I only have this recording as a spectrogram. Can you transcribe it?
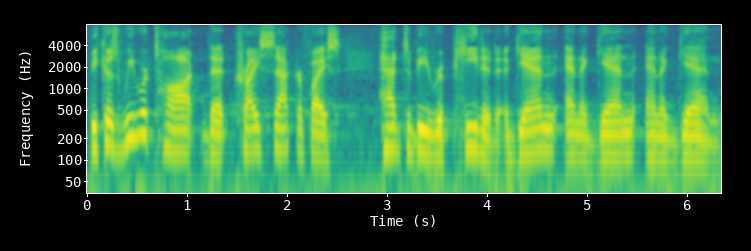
because we were taught that Christ's sacrifice had to be repeated again and again and again.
